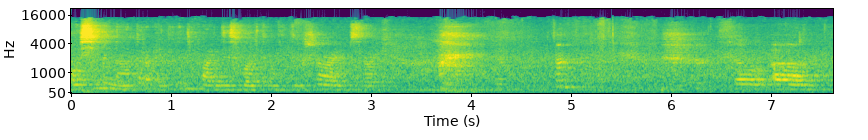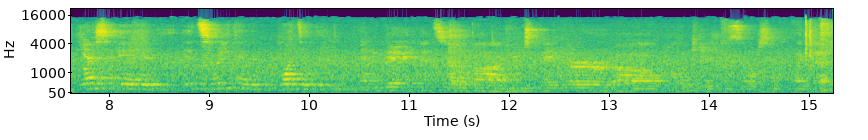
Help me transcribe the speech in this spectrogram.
Osiminator. I didn't find this word in the dictionary, I'm sorry. so, um, yes, it, it's written, what did? And then did some newspaper. Uh, or something like that.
